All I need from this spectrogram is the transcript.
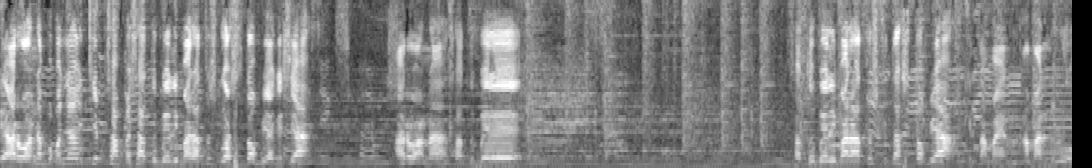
Di Arwana pokoknya chip sampai 1B500 gua stop ya guys ya. Arwana 1B 1B500 kita stop ya. Kita main aman dulu.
